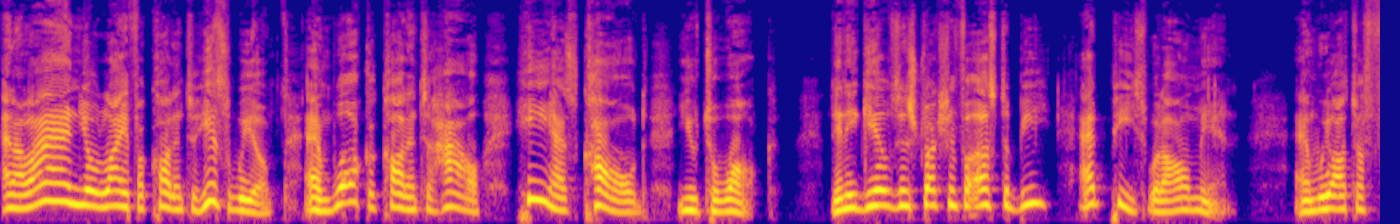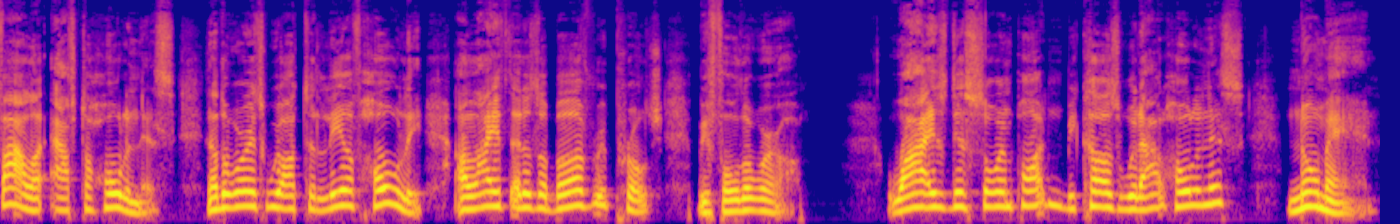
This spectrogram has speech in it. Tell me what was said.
and align your life according to his will and walk according to how he has called you to walk. Then he gives instruction for us to be at peace with all men. And we ought to follow after holiness. In other words, we ought to live holy, a life that is above reproach before the world. Why is this so important? Because without holiness, no man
